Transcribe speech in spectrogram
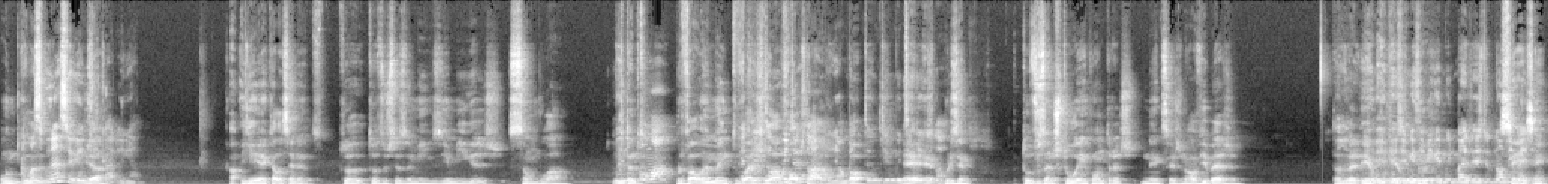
onde. Há uma segurança, eu Yeah. identificar. Yeah. Ah, e é aquela cena, to- todos os teus amigos e amigas são de lá. Mas Portanto, não estão lá. Provavelmente Quer vais dizer, lá voltar. lá, realmente Oh, tenho, tenho muitos é- é, lá. por exemplo, todos os anos tu encontras, nem que seja na Óbvia Beja. Estás a ver? Eu, vejo as eu, minhas amigas muito mais vezes do que não sim, vejo. sim,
